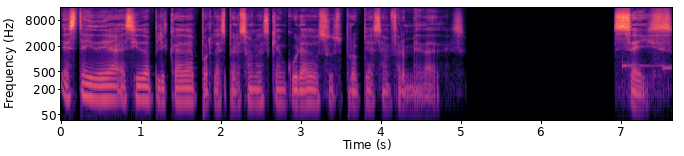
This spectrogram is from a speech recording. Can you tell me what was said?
Esta idea ha sido aplicada por las personas que han curado sus propias enfermedades. 6.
